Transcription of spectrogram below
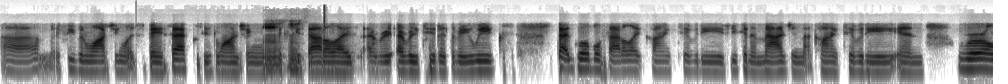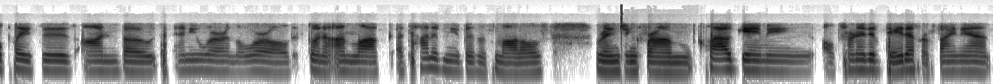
Um, if you've been watching what SpaceX, he's launching mm-hmm. 60 satellites every every two to three weeks. That global satellite connectivity, if you can imagine that connectivity in rural places, on boats, anywhere in the world, it's going to unlock a ton of new business models ranging from cloud gaming, alternative data for finance,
